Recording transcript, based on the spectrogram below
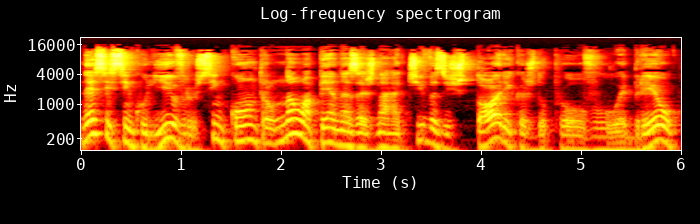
Nesses cinco livros se encontram não apenas as narrativas históricas do povo hebreu,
